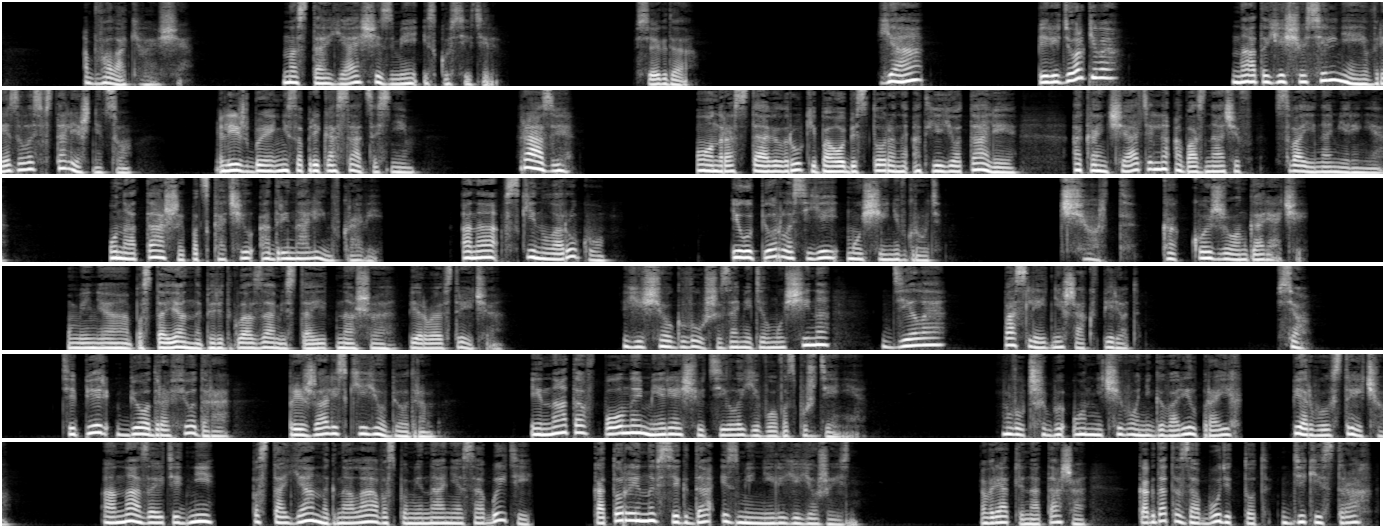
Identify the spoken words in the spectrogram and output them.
обволакивающе. Настоящий змей-искуситель. Всегда. Я передергиваю? Ната еще сильнее врезалась в столешницу, лишь бы не соприкасаться с ним. Разве? Он расставил руки по обе стороны от ее талии, окончательно обозначив свои намерения. У Наташи подскочил адреналин в крови. Она вскинула руку и уперлась ей мужчине в грудь. Черт, какой же он горячий! У меня постоянно перед глазами стоит наша первая встреча. Еще глуше заметил мужчина, делая последний шаг вперед. Все. Теперь бедра Федора прижались к ее бедрам, и Ната в полной мере ощутила его возбуждение. Лучше бы он ничего не говорил про их первую встречу. Она за эти дни постоянно гнала воспоминания событий, которые навсегда изменили ее жизнь. Вряд ли Наташа когда-то забудет тот дикий страх,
